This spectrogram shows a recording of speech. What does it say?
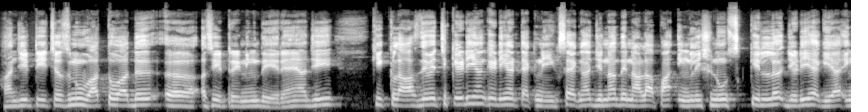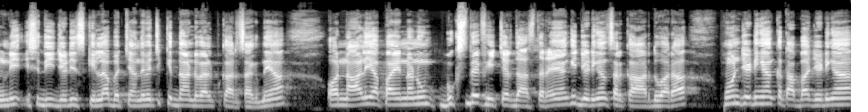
ਹਾਂਜੀ ਟੀਚਰਸ ਨੂੰ ਵੱਧ ਤੋਂ ਵੱਧ ਅ, ਅਸੀਂ ਟ੍ਰੇਨਿੰਗ ਦੇ ਰਹੇ ਹਾਂ ਜੀ। ਕਿ ਕਲਾਸ ਦੇ ਵਿੱਚ ਕਿਹੜੀਆਂ-ਕਿਹੜੀਆਂ ਟੈਕਨੀਕਸ ਹੈਗੀਆਂ ਜਿਨ੍ਹਾਂ ਦੇ ਨਾਲ ਆਪਾਂ ਇੰਗਲਿਸ਼ ਨੂੰ ਸਕਿੱਲ ਜਿਹੜੀ ਹੈਗੀ ਆ ਇੰਗਲਿਸ਼ ਦੀ ਜਿਹੜੀ ਸਕਿੱਲ ਆ ਬੱਚਿਆਂ ਦੇ ਵਿੱਚ ਕਿੱਦਾਂ ਡਿਵੈਲਪ ਕਰ ਸਕਦੇ ਆ ਔਰ ਨਾਲ ਹੀ ਆਪਾਂ ਇਹਨਾਂ ਨੂੰ ਬੁੱਕਸ ਦੇ ਫੀਚਰ ਦੱਸ ਰਹੇ ਹਾਂ ਕਿ ਜਿਹੜੀਆਂ ਸਰਕਾਰ ਦੁਆਰਾ ਹੁਣ ਜਿਹੜੀਆਂ ਕਿਤਾਬਾਂ ਜਿਹੜੀਆਂ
